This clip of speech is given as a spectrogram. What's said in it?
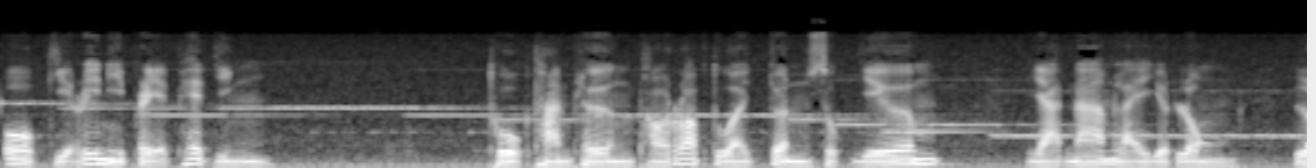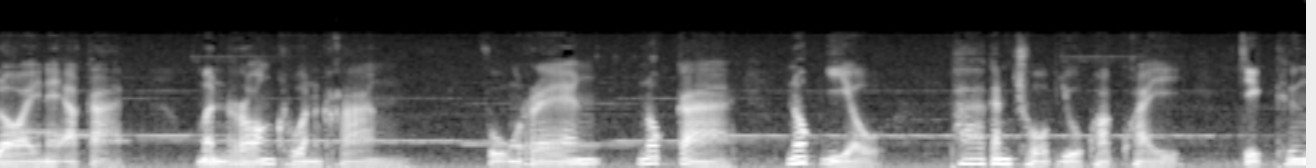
โอกิรินีเปรตเพศหญิง ถูกฐานเพลิงเผารอบตัวจนสุกเยิ้ม หยาดน้ำไหลหยดลง ลอยในอากาศ มันร้องครวญคราง ฝูงแร้ง นกกา นกเหยี่ยว พากันโฉบอยู่ควักไข่จิกถึง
